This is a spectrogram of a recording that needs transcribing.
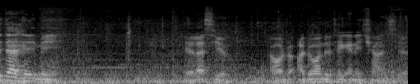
did that hit me? Heal. I don't- I don't want to take any chance here.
